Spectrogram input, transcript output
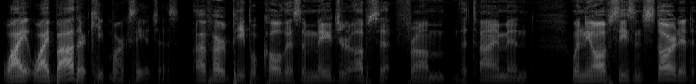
Why why bother keep Mark Sanchez? I've heard people call this a major upset from the time in when the offseason started.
